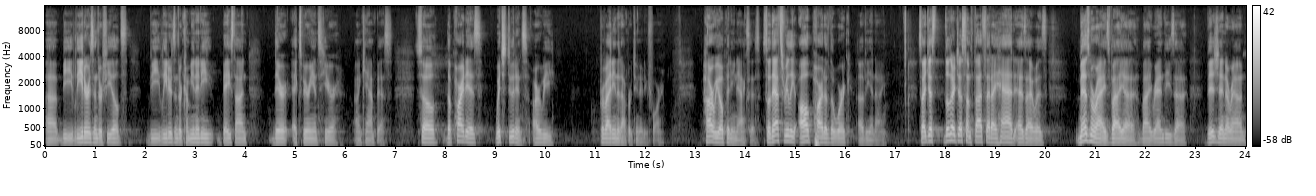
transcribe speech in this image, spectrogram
uh, be leaders in their fields, be leaders in their community based on their experience here on campus. So the part is, which students are we providing that opportunity for? How are we opening access? So that's really all part of the work of E&I. So I just, those are just some thoughts that I had as I was mesmerized by, uh, by Randy's uh, vision around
